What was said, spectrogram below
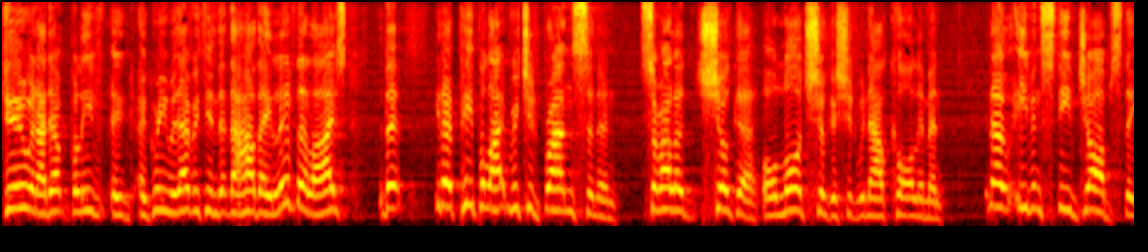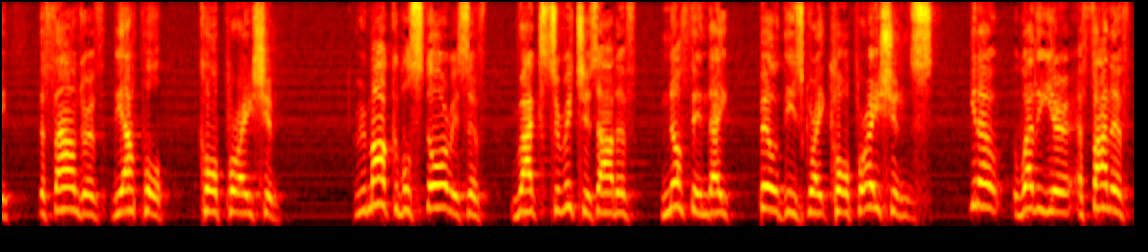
do, and I don't believe uh, agree with everything that how they live their lives. But you know, people like Richard Branson and Sir Alan Sugar, or Lord Sugar, should we now call him, and you know, even Steve Jobs, the, the founder of the Apple Corporation. Remarkable stories of rags to riches out of nothing. They build these great corporations. You know, whether you're a fan of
